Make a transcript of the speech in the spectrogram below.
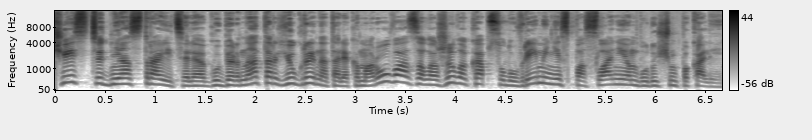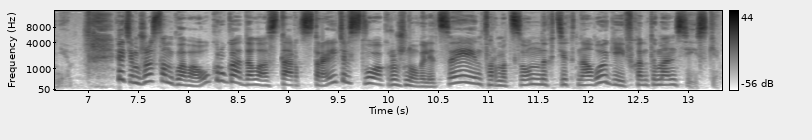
честь Дня строителя губернатор Югры Наталья Комарова заложила капсулу времени с посланием будущим поколениям. Этим жестом глава округа дала старт строительству окружного лицея информационных технологий в Ханты-Мансийске.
